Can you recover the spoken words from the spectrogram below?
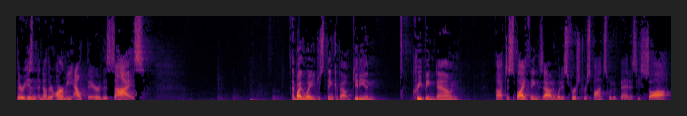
There isn't another army out there this size. And by the way, just think about Gideon creeping down uh, to spy things out and what his first response would have been as he saw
